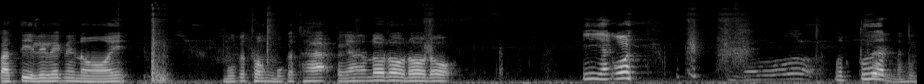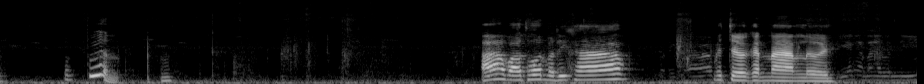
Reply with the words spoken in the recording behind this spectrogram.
ปาร์ตี้เล็กๆน้อยๆหมูกระทงหมูกระทะไปงั้นโดโดโดโดอีหยังโอ๊ยโดมันเปื้อนนะมันเปื้อนอ้าวบาวโทนสวัสดีครับ ไม่เจอกันนานเลยเลี้ยงอะไรวันนี้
